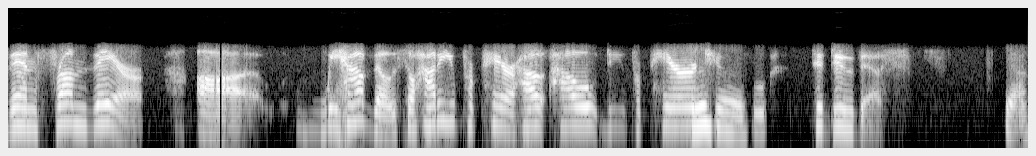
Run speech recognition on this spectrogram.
then from there, uh, we have those. So how do you prepare? How how do you prepare Mhm. to to do this? Yeah.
